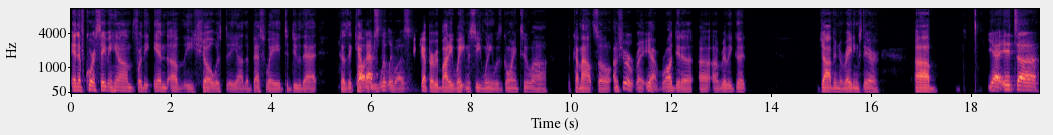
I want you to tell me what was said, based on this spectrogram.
and of course, saving him for the end of the show was the uh, the best way to do that because it Oh, kept it absolutely was. it kept everybody waiting to see when he was going to uh to come out. So I'm sure, right? Yeah, Raw did a a, a really good job in the ratings there. Uh, yeah, it uh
